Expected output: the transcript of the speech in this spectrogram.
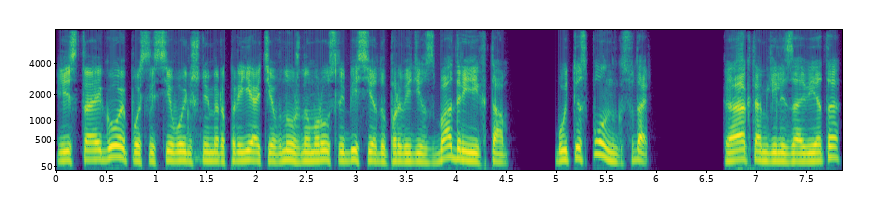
И с тайгой после сегодняшнего мероприятия в нужном русле беседу проведи, взбодри их там. Будь исполнен, государь. Как там Елизавета?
